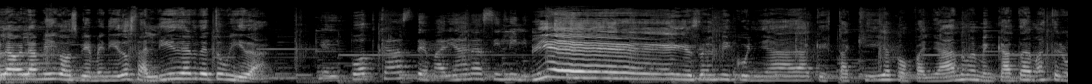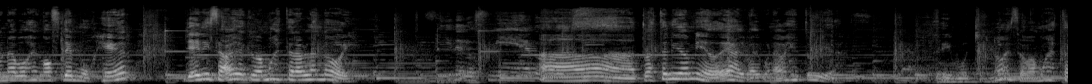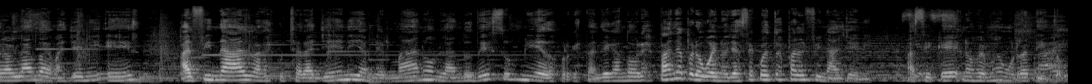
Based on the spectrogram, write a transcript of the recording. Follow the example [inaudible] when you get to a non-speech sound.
Hola, hola amigos, bienvenidos al Líder de tu Vida. El podcast de Mariana Sin Límites. Bien, esa es mi cuñada que está aquí acompañándome. Me encanta además tener una voz en off de mujer. Jenny, ¿sabes de qué vamos a estar hablando hoy? Sí, de los miedos. Ah, ¿tú has tenido miedo de algo alguna vez en tu vida? Sí, muchos, ¿no? Eso vamos a estar hablando. Además, Jenny es, al final van a escuchar a Jenny y a mi hermano hablando de sus miedos porque están llegando ahora a España, pero bueno, ya ese cuento es para el final, Jenny. Así que nos vemos en un ratito.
